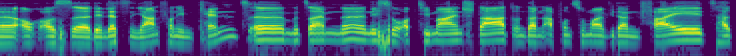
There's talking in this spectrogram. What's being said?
auch aus äh, den letzten Jahren von ihm kennt, äh, mit seinem ne, nicht so optimalen Start und dann ab und zu mal wieder ein Fight, hat,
